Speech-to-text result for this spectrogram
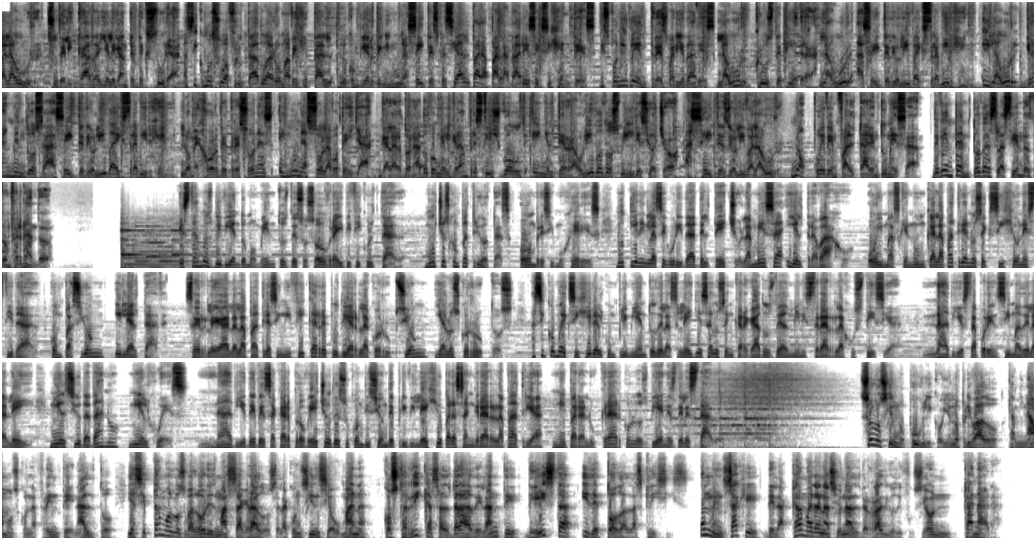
oliva Laur. Su delicada y elegante textura, así como su afrutado aroma vegetal, lo convierten en un aceite especial para paladares exigentes. Disponible en tres variedades: Laur Cruz de Piedra, Laur Aceite de Oliva Extra Virgen y Laur Gran Mendoza Aceite de Oliva Extra Virgen. Lo mejor de tres zonas en una sola botella. Galardonado con el Gran Prestige Gold en el Terra Olivo 2018. Aceites de oliva Laur no pueden faltar en tu mesa. De venta en todas las tiendas, don Fernando. Estamos viviendo momentos de zozobra y dificultad. Muchos compatriotas, hombres y mujeres, no tienen la seguridad del techo, la mesa y el trabajo. Hoy más que nunca la patria nos exige honestidad, compasión y lealtad. Ser leal a la patria significa repudiar la corrupción y a los corruptos, así como exigir el cumplimiento de las leyes a los encargados de administrar la justicia. Nadie está por encima de la ley, ni el ciudadano ni el juez. Nadie debe sacar provecho de su condición de privilegio para sangrar a la patria, ni para lucrar con los bienes del Estado. Solo si en lo público y en lo privado caminamos con la frente en alto y aceptamos los valores más sagrados de la conciencia humana, Costa Rica saldrá adelante de esta y de todas las crisis. Un mensaje de la Cámara Nacional de Radiodifusión, Canara.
